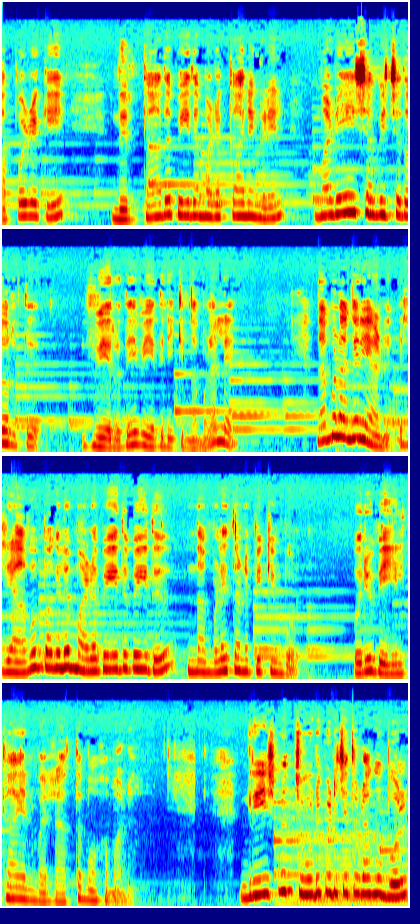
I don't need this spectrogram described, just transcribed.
അപ്പോഴൊക്കെ നിർത്താതെ പെയ്ത മഴക്കാലങ്ങളിൽ മഴയെ ശപിച്ചതോർത്ത് വെറുതെ വേദനിക്കും നമ്മളല്ലേ? നമ്മൾ അങ്ങനെയാണ്. രാവും പകലും മഴ പെയ്ത് പെയ്ത് നമ്മളെ തണുപ്പിക്കുമ്പോൾ ഒരു വെയിൽക്കായൻ വല്ലാത്ത മോഹമാണ്. ഗ്രീഷ്മം ചൂട് പിടിച്ചു തുടങ്ങുമ്പോൾ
